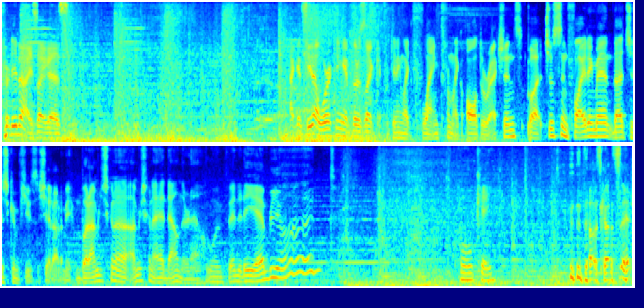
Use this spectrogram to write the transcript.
pretty nice, I guess. I can see that working if there's like, if we're getting like flanked from like all directions. But just in fighting, man, that just confused the shit out of me. But I'm just gonna, I'm just gonna head down there now. To infinity and beyond. Okay. that was kind of sick.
